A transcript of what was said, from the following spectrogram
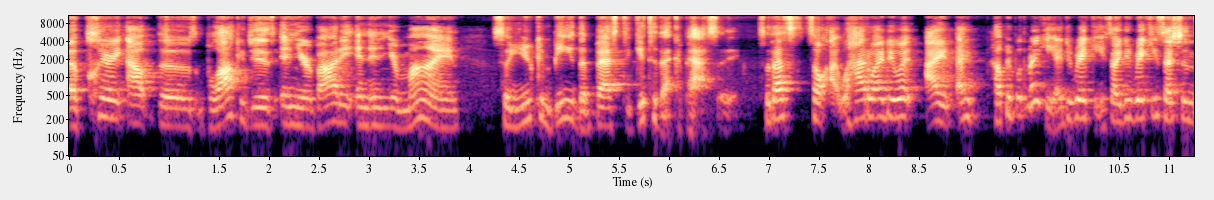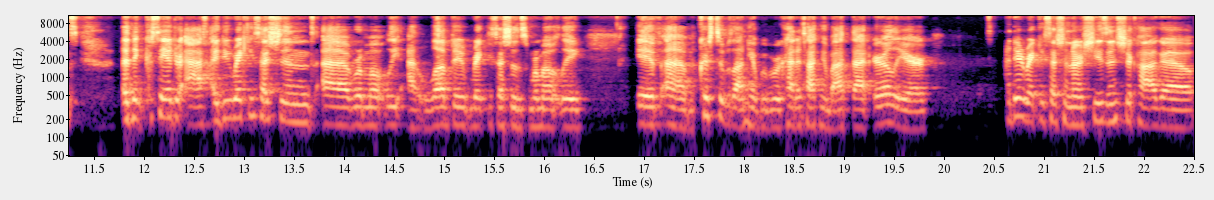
of clearing out those blockages in your body and in your mind so you can be the best to get to that capacity. So that's so I, how do I do it? I, I help people with Reiki. I do Reiki. So I do Reiki sessions. I think Cassandra asked, I do Reiki sessions uh, remotely. I love doing Reiki sessions remotely. If um, Krista was on here, we were kind of talking about that earlier. I did a Reiki session on her. She's in Chicago,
